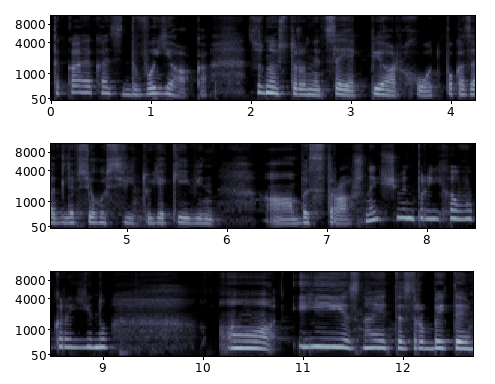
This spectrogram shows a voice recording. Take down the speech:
така якась двояка. З одної сторони, це як піар-ход, показати для всього світу, який він а, безстрашний, що він приїхав в Україну. О, і, знаєте, зробити,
